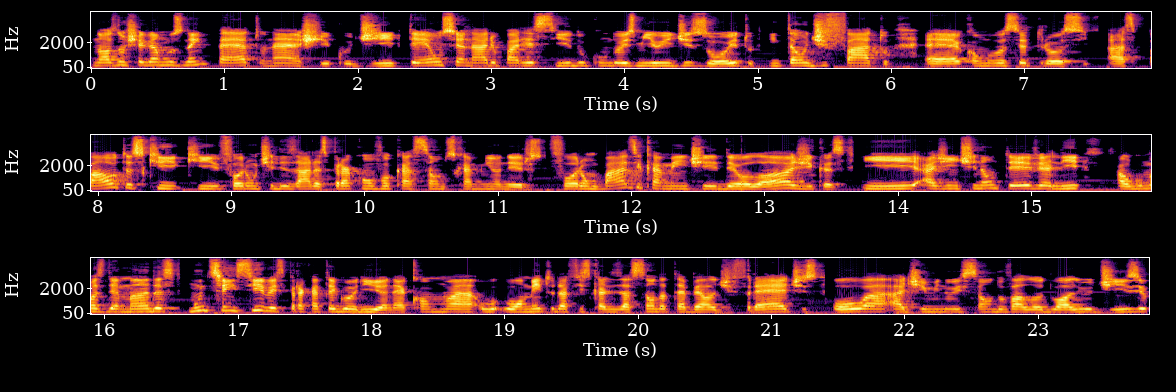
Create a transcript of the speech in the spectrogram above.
nós não chegamos nem perto, né, Chico, de ter um cenário parecido com 2018. Então, de fato, é, como você trouxe, as pautas que, que foram utilizadas para a convocação dos caminhoneiros foram basicamente ideológicas e a gente não teve ali algumas demandas muito sensíveis para a categoria, né, como a, o, o, aumento da fiscalização da tabela de fretes ou a, a diminuição do valor do óleo diesel.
